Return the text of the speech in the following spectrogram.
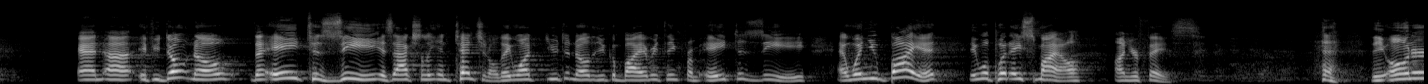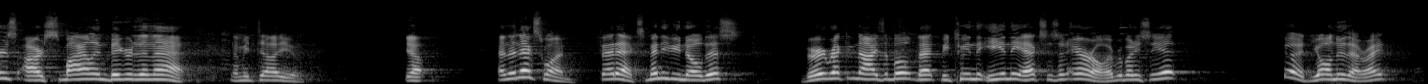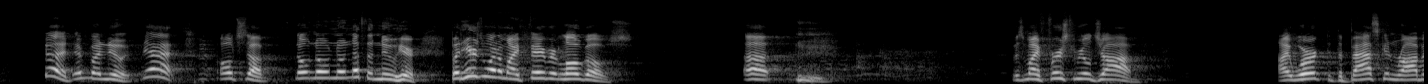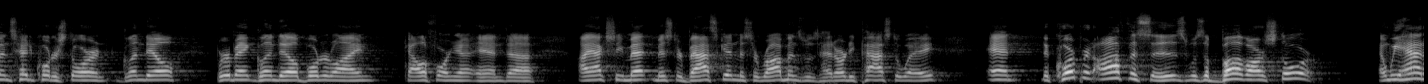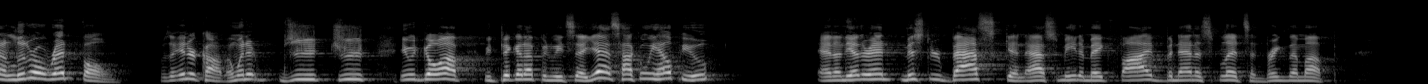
And uh, if you don't know, the A to Z is actually intentional. They want you to know that you can buy everything from A to Z, and when you buy it, it will put a smile on your face. the owners are smiling bigger than that, let me tell you. Yep. And the next one, FedEx. Many of you know this. Very recognizable that between the E and the X is an arrow. Everybody see it? Good. You all knew that, right? Good. Everybody knew it. Yeah. Old stuff. No, no, no, nothing new here. But here's one of my favorite logos. Uh, it was my first real job. I worked at the Baskin Robbins headquarters store in Glendale, Burbank, Glendale, borderline, California. And uh, I actually met Mr. Baskin. Mr. Robbins was, had already passed away. And the corporate offices was above our store. And we had a literal red phone. It was an intercom. And when it, it would go off, we'd pick it up and we'd say, Yes, how can we help you? And on the other end, Mr. Baskin asked me to make five banana splits and bring them up.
